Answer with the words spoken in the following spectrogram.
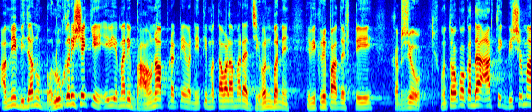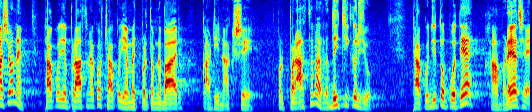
અમે બીજાનું ભલું કરી શકીએ એવી અમારી ભાવના પ્રગટે, એવા નીતિમત્તાવાળા અમારા જીવન બને એવી કૃપા દ્રષ્ટિ કરજો. હું તો કહું, કદાચ આર્થિક ભીષણમાં હશો ને ઠાકોરજી પ્રાર્થના કરો, ઠાકોરજી એમ જ પણ તમને બહાર કાઢી નાખશે. પણ પ્રાર્થના હૃદયથી કરજો. ઠાકોરજી તો પોતે સાંભળે છે.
